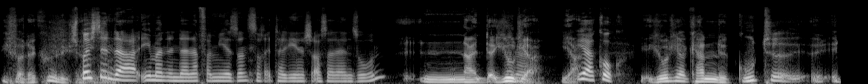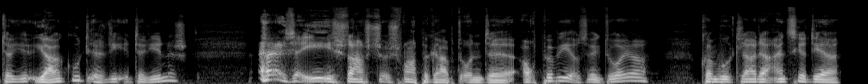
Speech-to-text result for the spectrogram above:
ich war der König. Spricht Also, denn da jemand in deiner Familie sonst noch Italienisch außer dein Sohn? Nein, der Julia, ja. Ja, guck. Julia kann eine gute äh, Italien, ja gut, äh, die Italienisch. Ist ja eh sprach, sprachbegabt und äh, auch Pippi aus Victoria kommt gut klar. Der Einzige, der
